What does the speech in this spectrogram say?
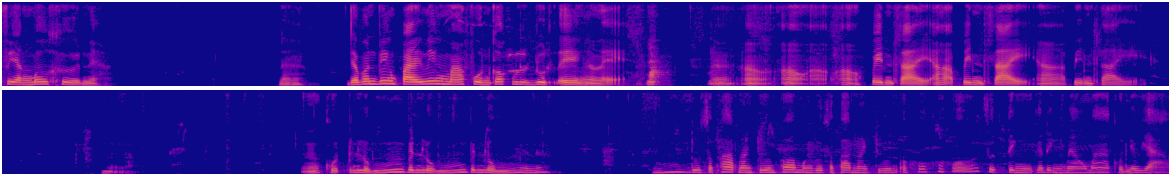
เฟียงเมื่อคืนเนี่ย นะ เดี๋ยวมันวิ่งไปวิ่งมาฝุ่นก็หยุดเองนั่นแหละนะเอาเอาเอาเอาปิ้นใส่อะปิ้นใส่อะปิ้นใส่ขุดเป็นหลุมเป็นหลุมเป็นหลุมเลยนะ ดูสภาพนางจูน พ่อมึงดูสภาพนางจูน โอ้โหสุดติ่งกระดิ่งแมวมากขนยาว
